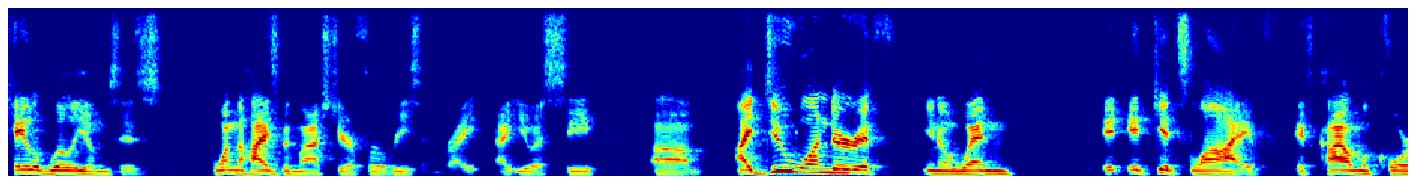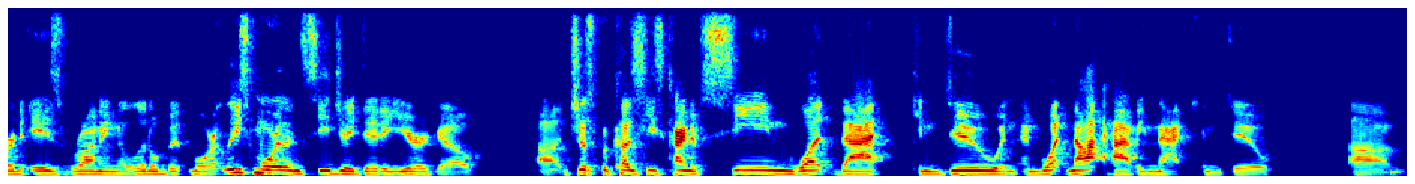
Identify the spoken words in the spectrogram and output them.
Caleb Williams is won the Heisman last year for a reason, right? At USC. Um, I do wonder if, you know, when it, it, gets live, if Kyle McCord is running a little bit more, at least more than CJ did a year ago, uh, just because he's kind of seen what that can do and, and what not having that can do. Um,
